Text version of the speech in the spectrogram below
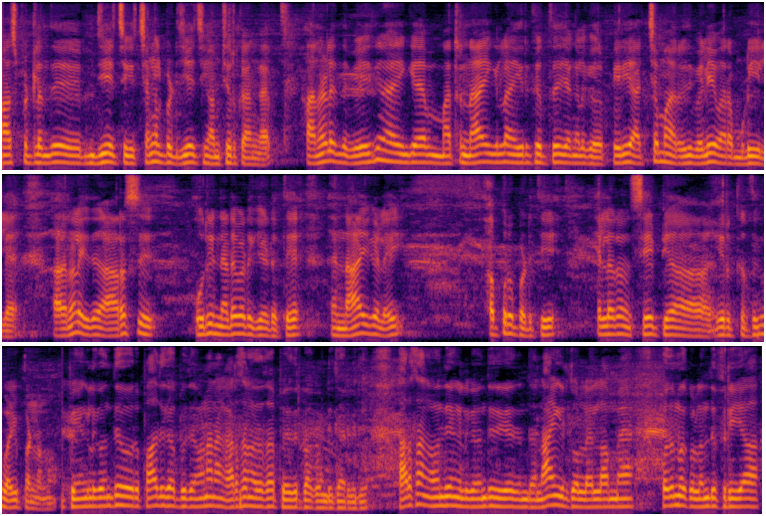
ஹாஸ்பிட்டல்லேருந்து ஜிஹெச்சுக்கு செங்கல்பட்டு ஜிஹெச்சுக்கு அனுப்பிச்சிருக்காங்க. அதனால் இந்த வெறி நாய்ங்க மற்ற நாய்ங்கள்லாம் இருக்கிறது எங்களுக்கு பெரிய அச்சமாக இருக்குது. வெளியே வர முடியல. அதனால் இது அரசு உரிய நடவடிக்கை எடுத்து நாய்களை அப்புறப்படுத்தி எல்லோரும் சேஃப்டியாக இருக்கிறதுக்கு வழி பண்ணணும். இப்போ எங்களுக்கு வந்து ஒரு பாதுகாப்பு தேவைன்னா நாங்கள் அரசாங்கத்தை தான் இப்போ எதிர்பார்க்க வேண்டியதாக இருக்குது. அரசாங்கம் வந்து எங்களுக்கு வந்து இந்த நாய்கள் தொல்லை இல்லாமல் பொதுமக்கள் வந்து ஃப்ரீயாக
